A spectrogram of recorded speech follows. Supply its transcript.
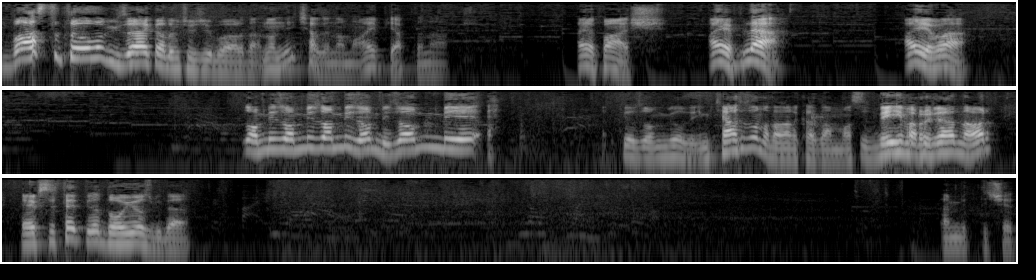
Bastı da oğlum güzel kadın çocuğu bu arada. Lan ne çalıyorsun ama ayıp yaptın ha. Ayıp ha. şş. Ayıp la. Ayıp ha. Zombi zombi zombi zombi zombi. Bakıyor zombi oluyor. İmkansız olmadan adamlar kazanması. Vayne var, Orianna var. Hepsi fet bir de doyuyoruz bir daha. Ben bitti chat.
